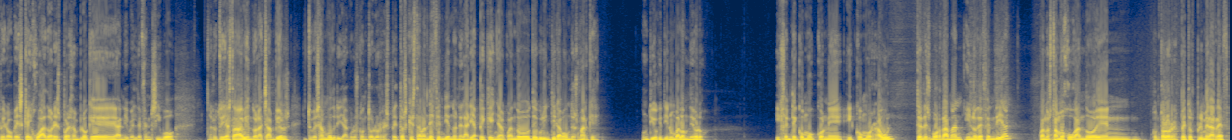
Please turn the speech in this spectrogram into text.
Pero ves que hay jugadores, por ejemplo, que a nivel defensivo. El otro día estaba viendo la Champions y tú ves a Modric, con todos los respetos, que estaban defendiendo en el área pequeña cuando De Bruyne tiraba un desmarque. Un tío que tiene un balón de oro. Y gente como Coné y como Raúl te desbordaban y no defendían cuando estamos jugando en, con todos los respetos, primera ref.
